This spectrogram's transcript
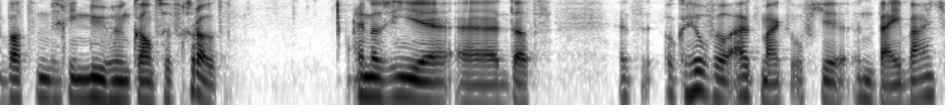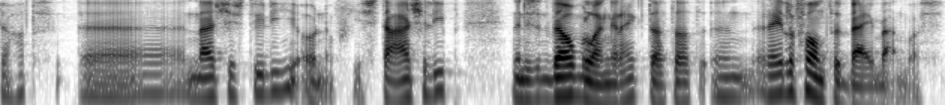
wat misschien nu hun kansen vergroot. En dan zie je dat het ook heel veel uitmaakt of je een bijbaantje had uh, naast je studie, of je stage liep. Dan is het wel belangrijk dat dat een relevante bijbaan was.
